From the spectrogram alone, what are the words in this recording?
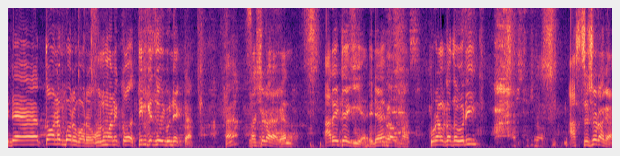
এটা তো অনেক বড় বড় অনুমানিক তিন কেজি হইব না একটা। হ্যাঁ? চারশো টাকা কেন? আর এটা কি? এটা? কোরাল কত করি? আটশোশো টাকা।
